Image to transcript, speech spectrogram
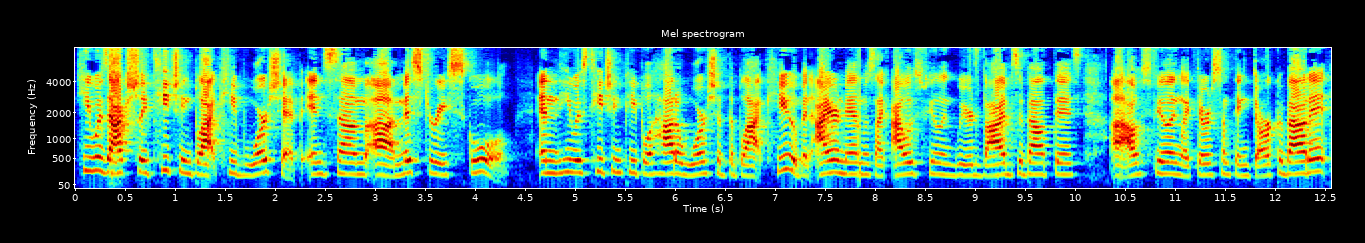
he was actually teaching Black Cube worship in some uh, mystery school and he was teaching people how to worship the black cube. And Iron Man was like, I was feeling weird vibes about this. Uh, I was feeling like there was something dark about it.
